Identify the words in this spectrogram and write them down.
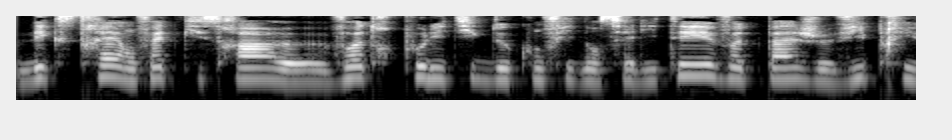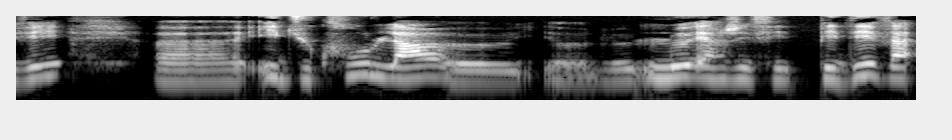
l'extrait en fait qui sera votre politique de confidentialité, votre page vie privée et du coup là le, RGPD va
